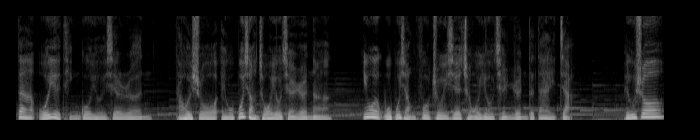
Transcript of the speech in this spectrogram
但我也听过有一些人他会说：“哎，我不想成为有钱人呐，因为我不想付出一些成为有钱人的代价。比如说，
